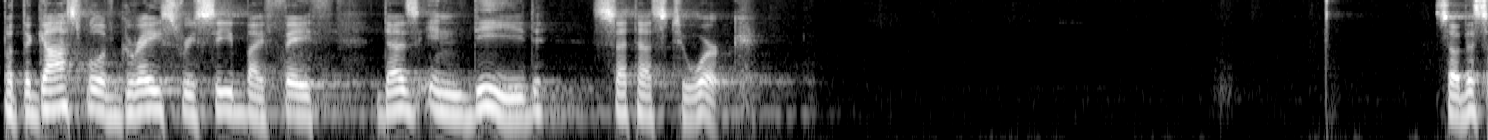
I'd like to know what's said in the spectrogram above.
But the gospel of grace received by faith does indeed set us to work. So, this,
